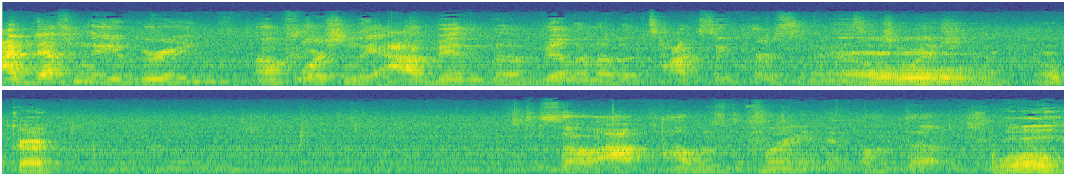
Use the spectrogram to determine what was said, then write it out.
I definitely agree. Unfortunately, I've been the villain of the toxic person in this Oh, situation. okay. So I, I was the friend that fucked up. Whoa,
